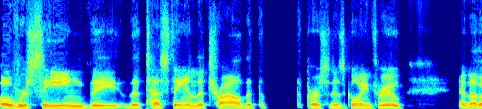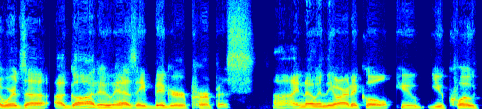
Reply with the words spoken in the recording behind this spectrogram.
overseeing the the testing and the trial that the, the person is going through. In other words, a, a God who has a bigger purpose. Uh, I know in the article you you quote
